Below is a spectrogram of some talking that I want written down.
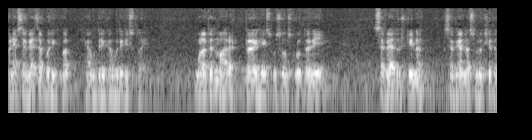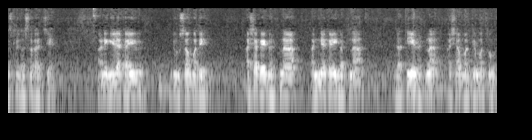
आणि या सगळ्याचा परिपाक ह्या उद्रेकामध्ये दिसतो आहे मुळातच महाराष्ट्र हे सुसंस्कृत आणि सगळ्या दृष्टीनं सगळ्यांना सुरक्षित असलेलं असं राज्य आहे. आणि गेल्या काही दिवसामध्ये अशा काही घटना अन्य काही घटना जातीय घटना अशा माध्यमातून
